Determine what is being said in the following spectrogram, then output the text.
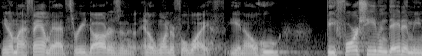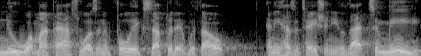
you know, my family. I have three daughters and a, and a wonderful wife, you know, who before she even dated me knew what my past was and fully accepted it without any hesitation. You know, that to me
